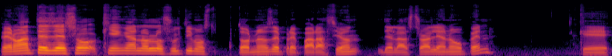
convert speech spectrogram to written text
Pero antes de eso, ¿quién ganó los últimos torneos de preparación del Australian Open? Que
